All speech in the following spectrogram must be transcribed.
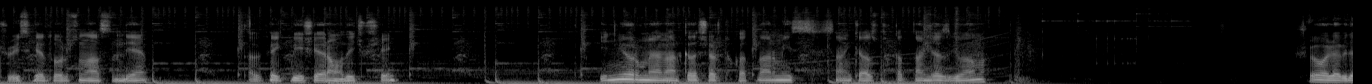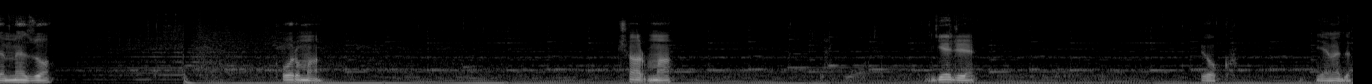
Şu iskelet ordusunu alsın diye. Tabi pek bir işe yaramadı hiçbir şey. Bilmiyorum yani arkadaşlar tokatlar mıyız? Sanki az tokatlanacağız gibi ama. Şöyle bir de mezo. Koruma. Çarpma. Gece. Yok. Yemedim.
